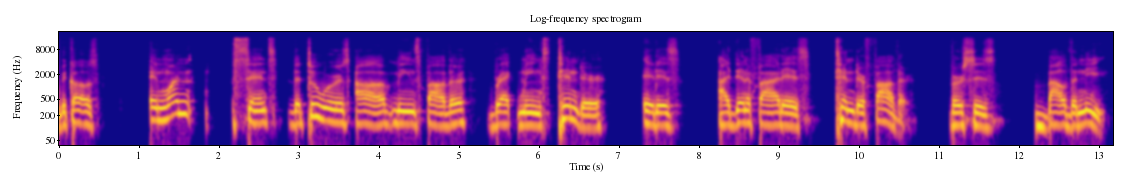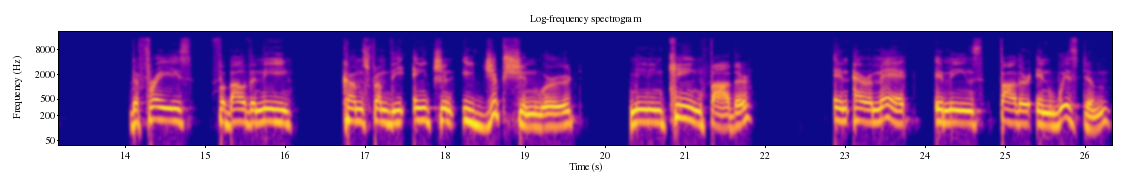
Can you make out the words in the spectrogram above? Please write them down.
because, in one sense, the two words of means father, brek means tender. It is identified as tender father versus bow the knee. The phrase for bow the knee comes from the ancient Egyptian word meaning king father. In Aramaic, it means father in wisdom.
